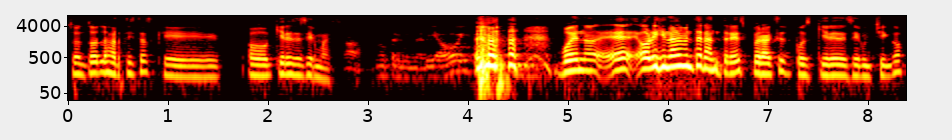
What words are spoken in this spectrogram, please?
Son todos los artistas que... ¿O quieres decir más? ah, no terminaría hoy. Bueno, eh, originalmente eran tres, pero Axel pues quiere decir un chingo.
